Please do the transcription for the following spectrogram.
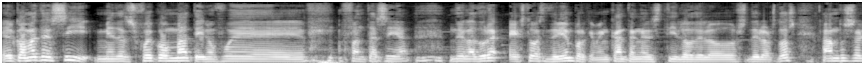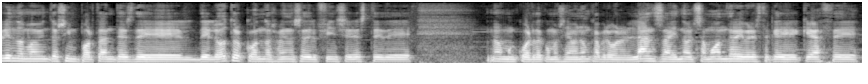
El combate en sí, mientras fue combate y no fue fantasía de la dura, estuvo bastante bien porque me encantan el estilo de los, de los dos. Ambos saliendo momentos importantes del, del otro, Kondo saliéndose del finisher este de no me acuerdo cómo se llama nunca, pero bueno, el Landside, ¿no? El Samoan Driver este que, que hace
